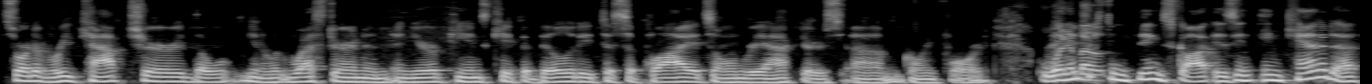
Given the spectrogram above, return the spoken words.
sort of recapture the you know Western and, and Europeans' capability to supply its own reactors um, going forward. What An about- interesting thing, Scott, is in in Canada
